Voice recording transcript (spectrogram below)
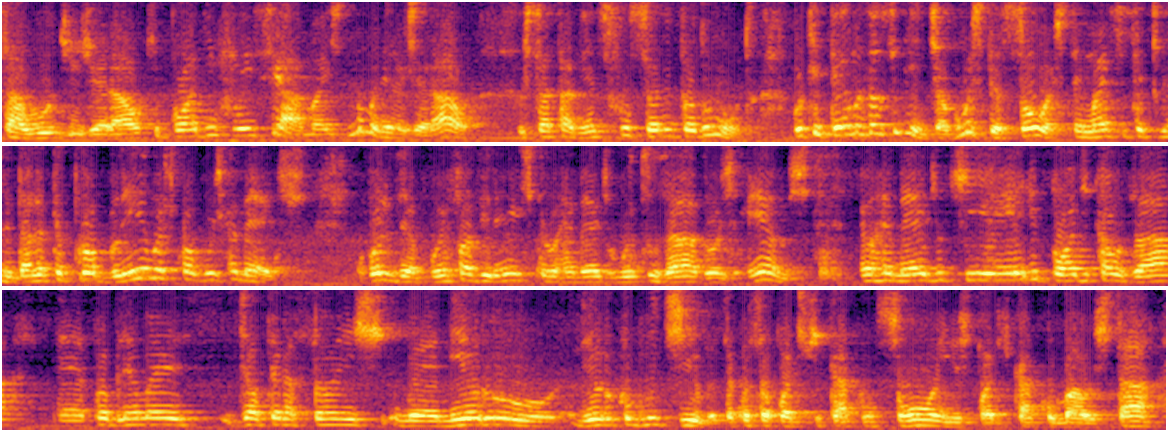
saúde em geral, que podem influenciar, mas, de uma maneira geral, os tratamentos funcionam em todo mundo. O que temos é o seguinte: algumas pessoas têm mais suscetibilidade a ter problemas com alguns remédios. Por exemplo, o efavirenz, que é um remédio muito usado hoje menos, é um remédio que ele pode causar é, problemas de alterações né, neuro, neurocognitivas. A pessoa pode ficar com sonhos, pode ficar com mal-estar,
